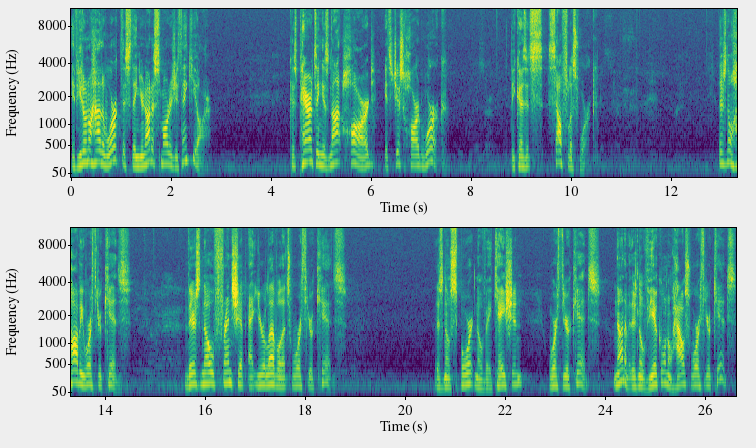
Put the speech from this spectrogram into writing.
If you don't know how to work this thing, you're not as smart as you think you are. Because parenting is not hard, it's just hard work. Because it's selfless work. There's no hobby worth your kids. There's no friendship at your level that's worth your kids. There's no sport, no vacation worth your kids. None of it. There's no vehicle, no house worth your kids.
